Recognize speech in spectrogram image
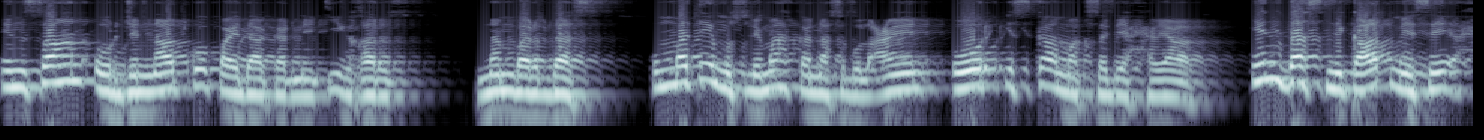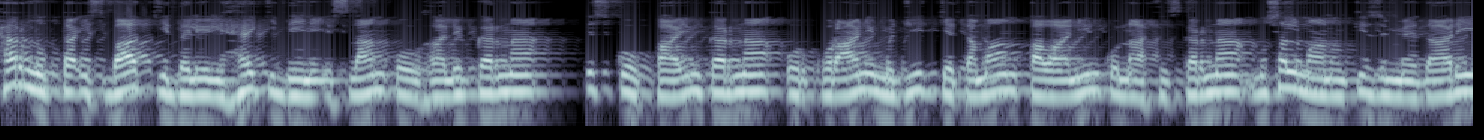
انسان اور جنات کو پیدا کرنے کی غرض۔ نمبر دس، امت مسلمہ کا نصب العین اور اس کا مقصد حیات۔ ان دس نکات میں سے ہر نقطہ اس بات کی دلیل ہے کہ دین اسلام کو غالب کرنا، اس کو قائم کرنا اور قرآن مجید کے تمام قوانین کو نافذ کرنا مسلمانوں کی ذمہ داری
